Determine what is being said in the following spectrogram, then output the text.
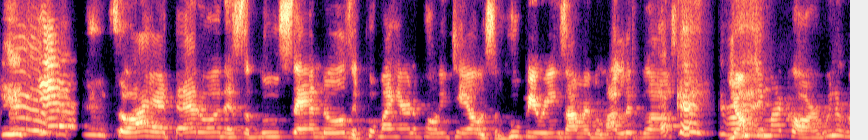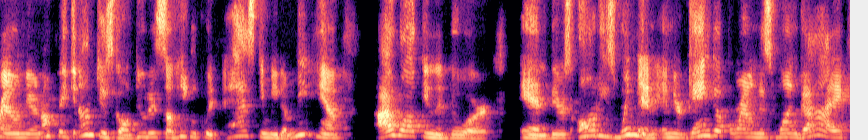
Yeah. So I had that on and some loose sandals and put my hair in a ponytail and some hoop earrings. I remember my lip gloss. Okay. Jumped in my car, went around there, and I'm thinking I'm just gonna do this so he can quit asking me to meet him. I walk in the door and there's all these women and they're ganged up around this one guy.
